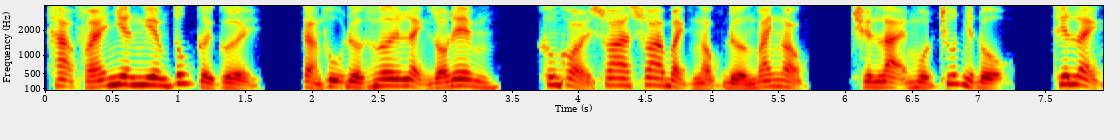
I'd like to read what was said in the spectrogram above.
Hạ phái nhiên nghiêm túc cười cười, cảm thụ được hơi lạnh gió đêm, không khỏi xoa xoa bạch ngọc đường vai ngọc, truyền lại một chút nhiệt độ, thiên lạnh,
